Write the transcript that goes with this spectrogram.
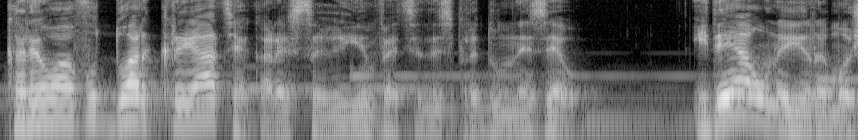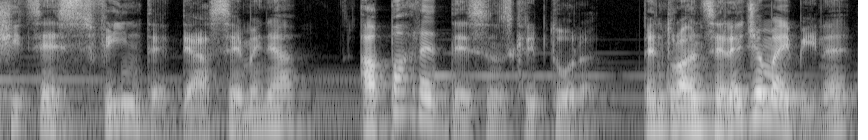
care au avut doar creația care să îi învețe despre Dumnezeu. Ideea unei rămășițe sfinte, de asemenea, apare des în Scriptură. Pentru a înțelege mai bine,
